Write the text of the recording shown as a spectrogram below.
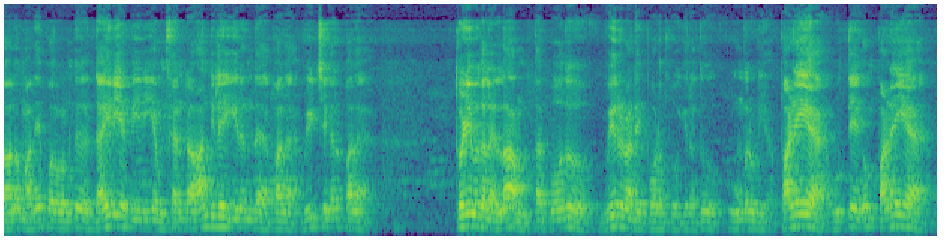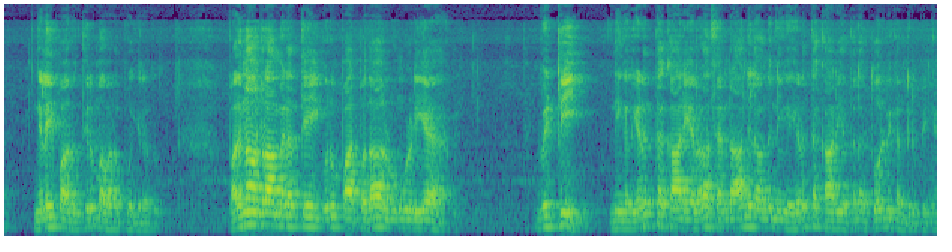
காலம். அதே போல் வந்து தைரிய வீரியம் சென்ற ஆண்டிலே இருந்த பல வீழ்ச்சிகள் பல தொழிவுகள் எல்லாம் தற்போது வீரநடை போட போகிறது. உங்களுடைய பழைய உத்தேகம் பழைய நிலைப்பாடு திரும்ப வரப்போகிறது. பதினொன்றாம் இடத்தை குரு பார்ப்பதால் உங்களுடைய வெற்றி நீங்கள் எடுத்த காரியங்களெல்லாம் சென்ற ஆண்டில் வந்து நீங்கள் எடுத்த காரியத்தில் தோல்வி கண்டிருப்பீங்க.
